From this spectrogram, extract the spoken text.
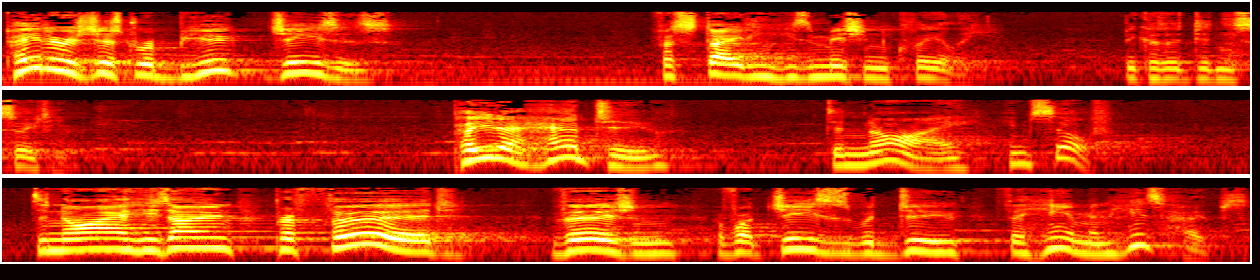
Peter has just rebuked Jesus for stating his mission clearly because it didn't suit him. Peter had to deny himself, deny his own preferred version of what Jesus would do for him and his hopes.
